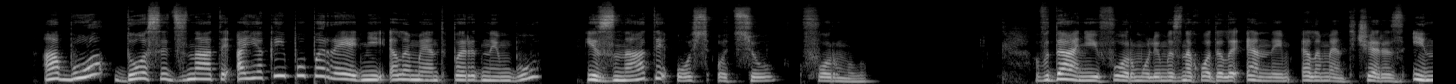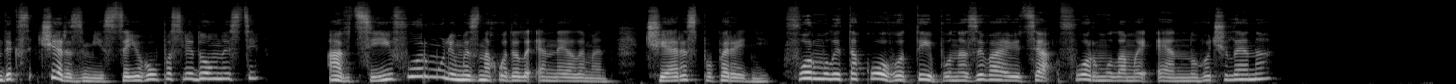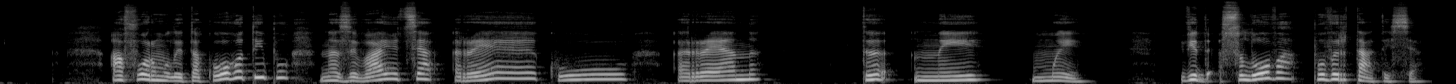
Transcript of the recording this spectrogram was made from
Або досить знати, а який попередній елемент перед ним був, і знати ось оцю формулу. В даній формулі ми знаходили n елемент через індекс, через місце його в послідовності, а в цій формулі ми знаходили n елемент через попередній. Формули такого типу називаються формулами n члена, а формули такого типу називаються рекурентними від слова повертатися.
